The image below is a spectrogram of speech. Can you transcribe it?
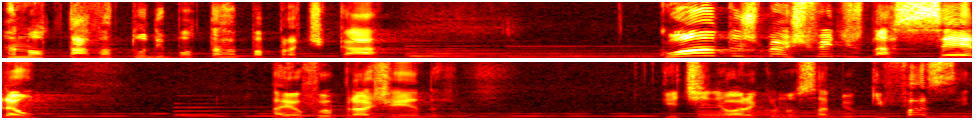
anotava tudo e botava para praticar. Quando os meus filhos nasceram, aí eu fui para a agenda. E tinha hora que eu não sabia o que fazer.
